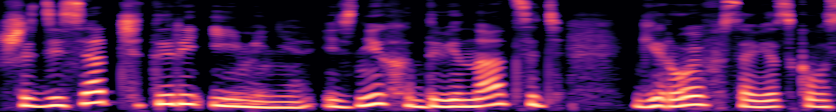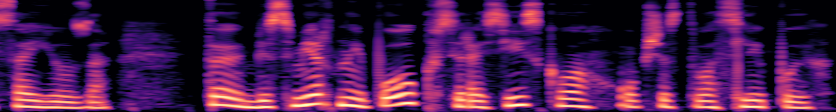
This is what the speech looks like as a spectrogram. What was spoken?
64 имени, из них 12 героев Советского Союза. Это бессмертный полк Всероссийского общества слепых.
